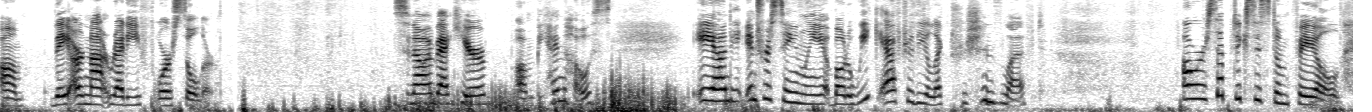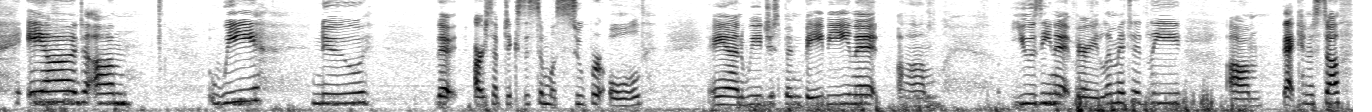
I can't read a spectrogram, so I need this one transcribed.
um, they are not ready for solar. So now I'm back here um, behind the house. And interestingly, about a week after the electricians left, our septic system failed. And um, we knew that our septic system was super old and we had just been babying it, um, using it very limitedly. Um, that kind of stuff.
